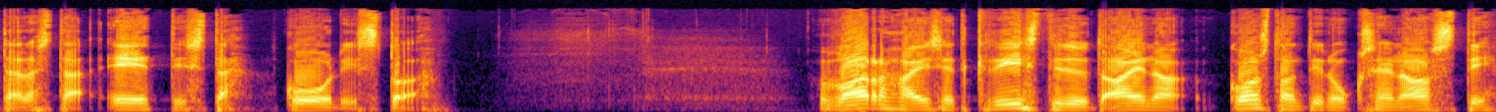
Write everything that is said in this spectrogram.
tällaista eettistä koodistoa. Varhaiset kristityt aina Konstantinukseen asti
